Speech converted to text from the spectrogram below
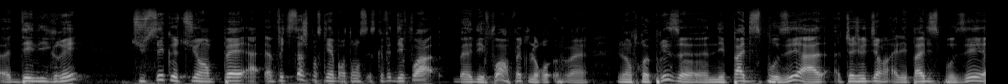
euh, dénigrer, tu sais que tu es en paix. En fait, ça, je pense qu'il est important. Parce que fait, des fois, ben, des fois, en fait, le l'entreprise euh, n'est pas disposée à, tu vois, je veux dire, elle n'est pas disposée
